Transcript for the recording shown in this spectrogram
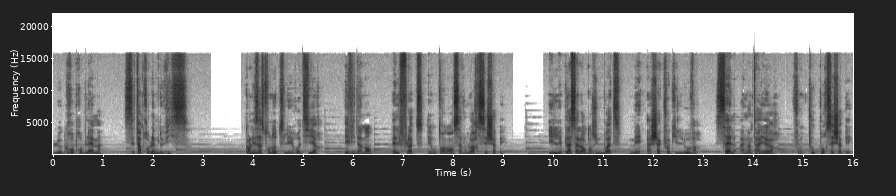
le gros problème, c'est un problème de vis. Quand les astronautes les retirent, évidemment, elles flottent et ont tendance à vouloir s'échapper. Il les place alors dans une boîte, mais à chaque fois qu'il l'ouvre, celles à l'intérieur font tout pour s'échapper.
